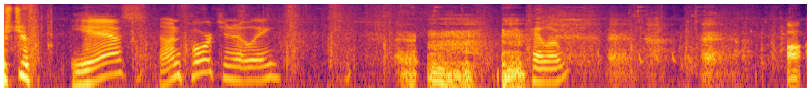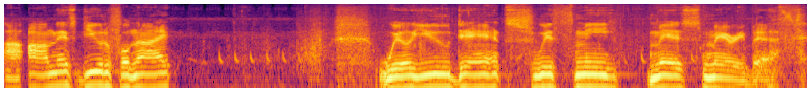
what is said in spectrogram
Mischief? Yes, unfortunately. Hello? Uh, uh, on this beautiful night, will you dance with me, Miss Mary Beth?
